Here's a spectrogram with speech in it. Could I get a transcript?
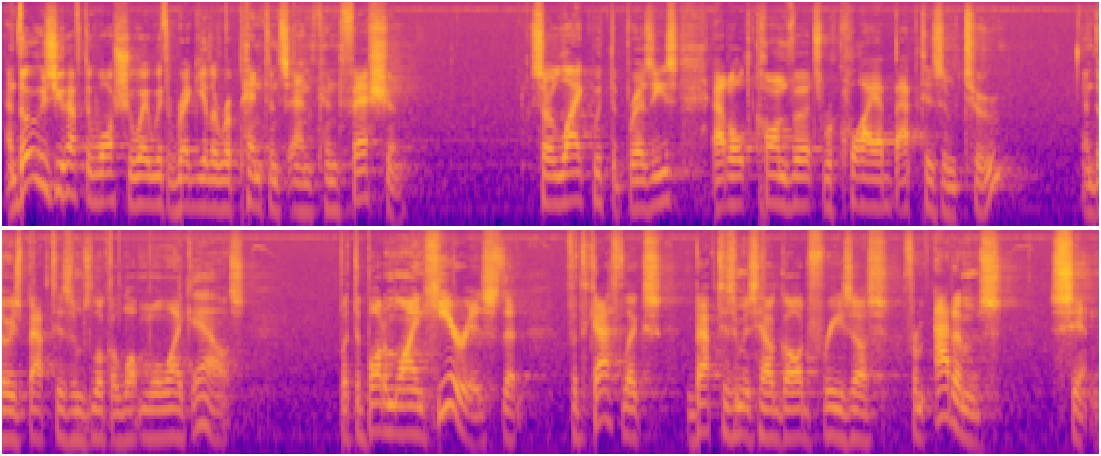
And those you have to wash away with regular repentance and confession. So, like with the Prezzies, adult converts require baptism too, and those baptisms look a lot more like ours. But the bottom line here is that for the Catholics, baptism is how God frees us from Adam's sin.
